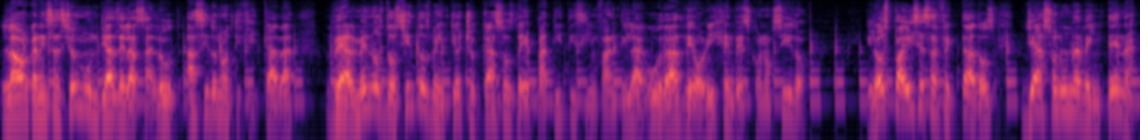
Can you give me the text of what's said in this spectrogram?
La Organización Mundial de la Salud ha sido notificada de al menos 228 casos de hepatitis infantil aguda de origen desconocido, y los países afectados ya son una veintena,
